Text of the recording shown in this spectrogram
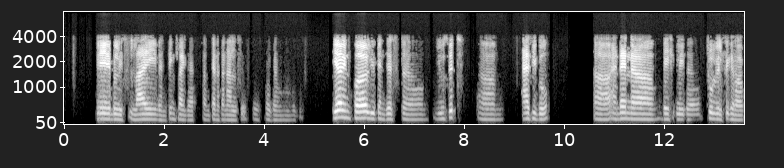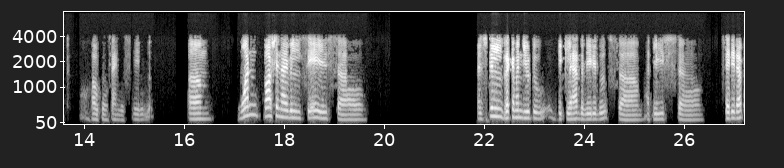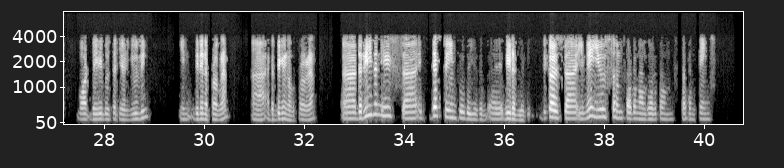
variable is live and things like that some kind of analysis. Here in Perl you can just uh, use it um, as you go uh, and then uh, basically the tool will figure out how to assign this variable. Um, one caution I will say is uh, I still recommend you to declare the variables um, at least uh, set it up what variables that you are using in within a program uh, at the beginning of the program. Uh, the reason is uh, it's just to improve the user uh, readability because uh, you may use some certain algorithms certain things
